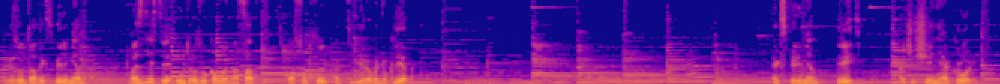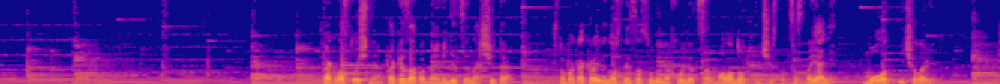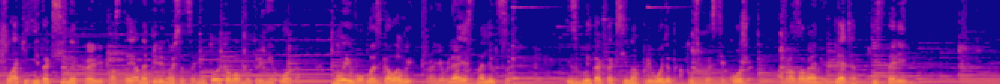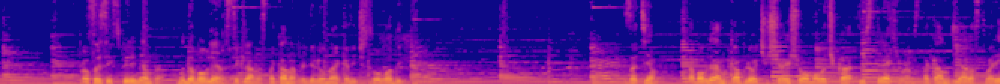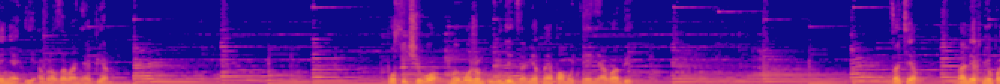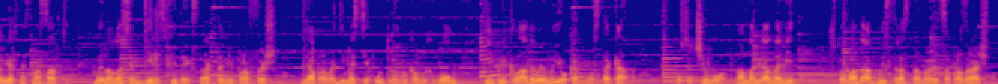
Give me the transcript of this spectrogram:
Результат эксперимента – воздействие ультразвуковой насадки способствует активированию клеток. Эксперимент третий. Очищение крови. Как восточная, так и западная медицина считают, что пока кровеносные сосуды находятся в молодом и чистом состоянии, молод и человек. Шлаки и токсины в крови постоянно переносятся не только во внутренние органы, но и в область головы, проявляясь на лице. Избыток токсинов приводит к тусклости кожи, образованию пятен и старению процессе эксперимента мы добавляем в стеклянный стакан определенное количество воды. Затем добавляем каплю очищающего молочка и встряхиваем стакан для растворения и образования пены. После чего мы можем увидеть заметное помутнение воды. Затем на верхнюю поверхность насадки мы наносим гель с фитоэкстрактами Professional для проводимости ультразвуковых волн и прикладываем ее к дну стакана, после чего нам наглядно видно, что вода быстро становится прозрачной.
